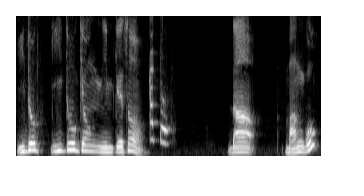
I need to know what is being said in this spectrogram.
이도, 이도경님께서. 나, 망고?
